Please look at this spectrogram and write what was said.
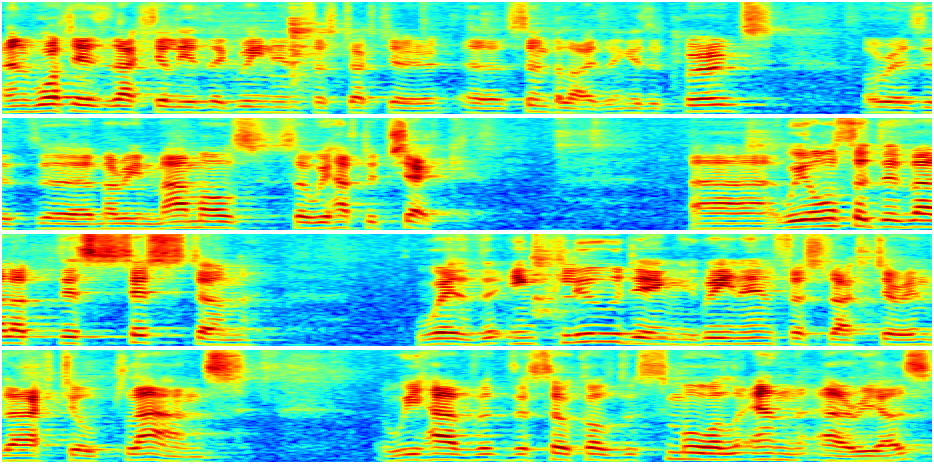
and what is actually the green infrastructure uh, symbolizing? Is it birds or is it marine mammals? So we have to check. Uh, we also developed this system with including green infrastructure in the actual plans. We have the so-called small N areas.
